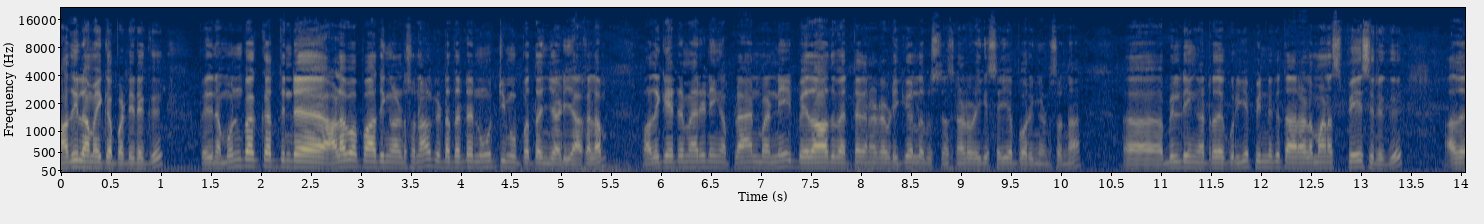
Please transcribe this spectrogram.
மதில் அமைக்கப்பட்டிருக்கு. இப்போ இதில் முன்பக்கத்தின் அளவை பார்த்தீங்கன்னு சொன்னால் கிட்டத்தட்ட நூற்றி முப்பத்தஞ்சு அடி அகலம். அதுக்கேற்ற மாதிரி நீங்கள் பிளான் பண்ணி இப்போ ஏதாவது வர்த்தக நடவடிக்கை இல்லை பிஸ்னஸ் நடவடிக்கை செய்ய போகிறீங்கன்னு சொன்னால் பில்டிங் கட்டுறதுக்குரிய பின்னுக்கு தாராளமான ஸ்பேஸ் இருக்குது அது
